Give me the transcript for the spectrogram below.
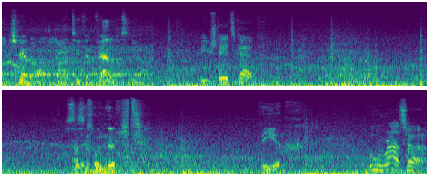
Würde ich mir aber operativ entfernen lassen. Ja. Wie steht's, Cap? Ist das Alles eine Wunde? ohne nichts. Wie immer. Hurra, Sir!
